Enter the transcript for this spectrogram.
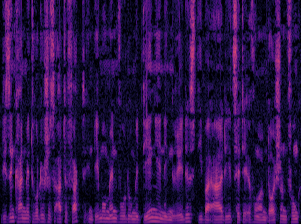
die sind kein methodisches Artefakt. In dem Moment, wo du mit denjenigen redest, die bei ARD, ZDF und beim Deutschlandfunk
